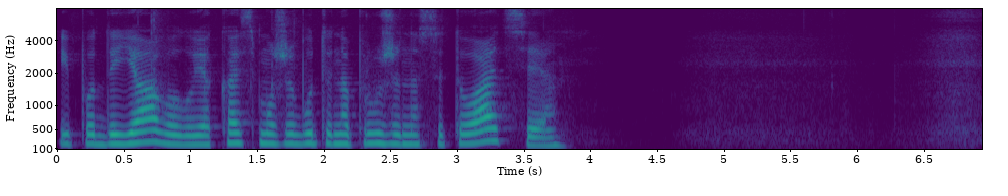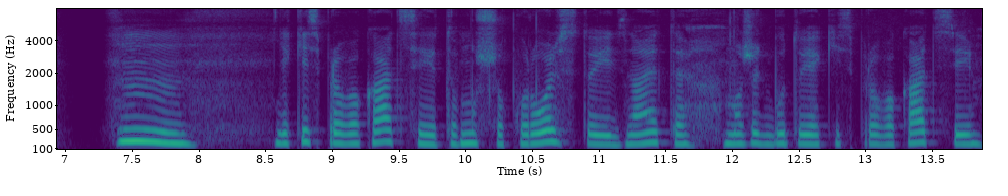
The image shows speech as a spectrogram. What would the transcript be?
І по дияволу якась може бути напружена ситуація. Хм, якісь провокації, тому що король стоїть, знаєте, можуть бути якісь провокації,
